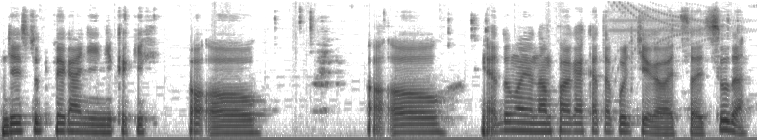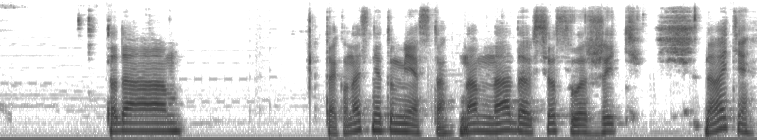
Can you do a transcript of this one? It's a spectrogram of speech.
Здесь тут пираний никаких... О-оу. О-оу. Я думаю, нам пора катапультироваться отсюда. Та-дам! Так, у нас нету места. Нам надо все сложить. Давайте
